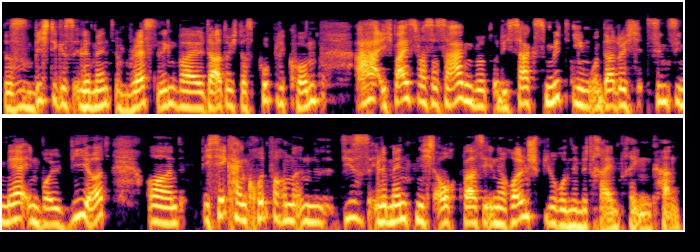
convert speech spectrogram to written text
Das ist ein wichtiges Element im Wrestling, weil dadurch das Publikum, ah, ich weiß, was er sagen wird und ich sag's mit ihm und dadurch sind sie mehr involviert und ich sehe keinen Grund, warum man dieses Element nicht auch quasi in eine Rollenspielrunde mit reinbringen kann.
